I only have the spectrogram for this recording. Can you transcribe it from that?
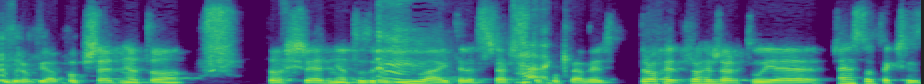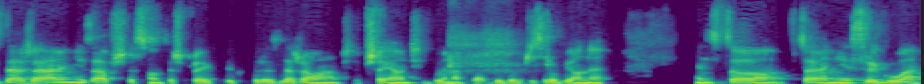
to zrobiła poprzednio, to, to średnio to zrobiła i teraz trzeba wszystko tak. poprawiać. Trochę, trochę żartuję, często tak się zdarza, ale nie zawsze. Są też projekty, które zdarzało nam się przejąć i były naprawdę dobrze zrobione więc to wcale nie jest reguła.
